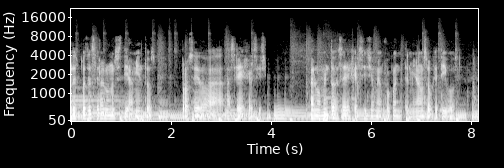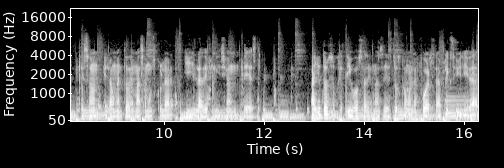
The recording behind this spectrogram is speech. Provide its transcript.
Después de hacer algunos estiramientos, procedo a hacer ejercicio. Al momento de hacer ejercicio me enfoco en determinados objetivos que son el aumento de masa muscular y la definición de esto. Hay otros objetivos además de estos como la fuerza, flexibilidad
